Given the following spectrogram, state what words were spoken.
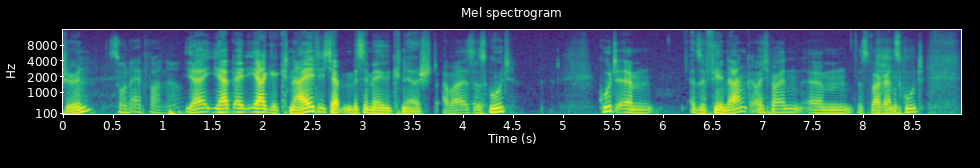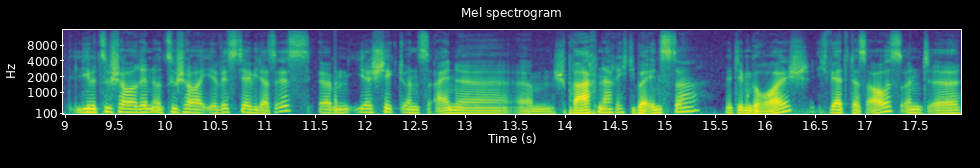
Auch schön. So in etwa, ne? Ja, ihr habt halt eher geknallt, ich habe ein bisschen mehr geknirscht. Aber es ist gut. Gut, ähm, also vielen Dank euch beiden. Ähm, das war ganz gut. Liebe Zuschauerinnen und Zuschauer, ihr wisst ja, wie das ist. Ähm, ihr schickt uns eine ähm, Sprachnachricht über Insta mit dem Geräusch. Ich werte das aus und, äh,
